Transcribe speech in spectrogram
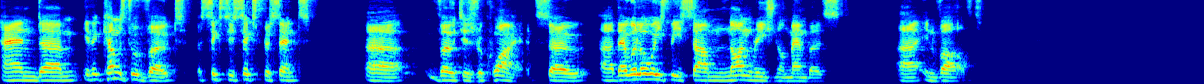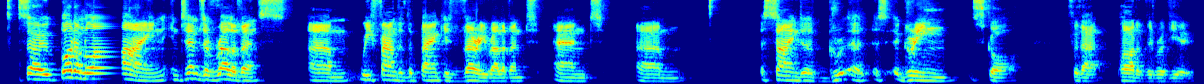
And um, if it comes to a vote, a 66% uh, vote is required. So uh, there will always be some non-regional members uh, involved. So bottom line, in terms of relevance, um, we found that the bank is very relevant and um, assigned a, gr a, green score for that part of the review.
